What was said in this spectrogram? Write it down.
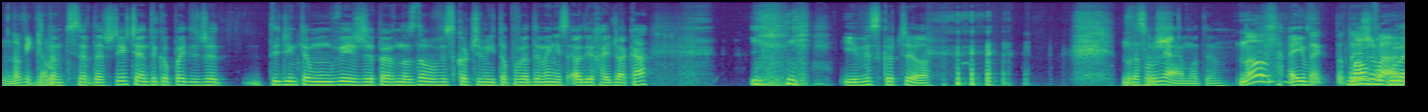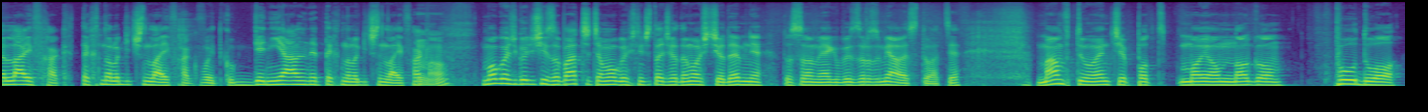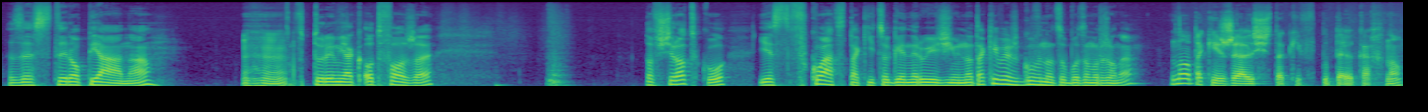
No witam. Witam cię serdecznie. Chciałem tylko powiedzieć, że tydzień temu mówiłeś, że pewno znowu wyskoczy mi to powiadomienie z audio hijacka i, i wyskoczyło. No Zapomniałem cóż. o tym. No, Ej, tak mam w ogóle lifehack, technologiczny lifehack, Wojtku. Genialny technologiczny lifehack. No. Mogłeś go dzisiaj zobaczyć, a mogłeś nie czytać wiadomości ode mnie. To są jakby zrozumiałe sytuacje. Mam w tym momencie pod moją nogą pudło ze styropiana, Mhm. w którym jak otworzę, to w środku jest wkład taki, co generuje zimno. Takie wiesz, gówno, co było zamrożone. No, taki żelś, taki w butelkach, no.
